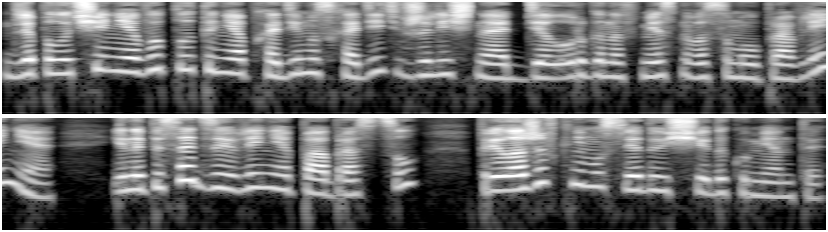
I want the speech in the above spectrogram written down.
Для получения выплаты необходимо сходить в жилищный отдел органов местного самоуправления и написать заявление по образцу, приложив к нему следующие документы.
